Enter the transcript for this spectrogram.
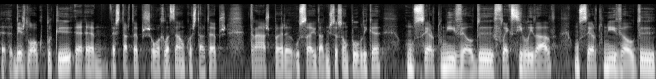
eh, desde logo porque eh, eh, as startups ou a relação com as startups traz para o seio da administração pública um certo nível de flexibilidade, um certo nível de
